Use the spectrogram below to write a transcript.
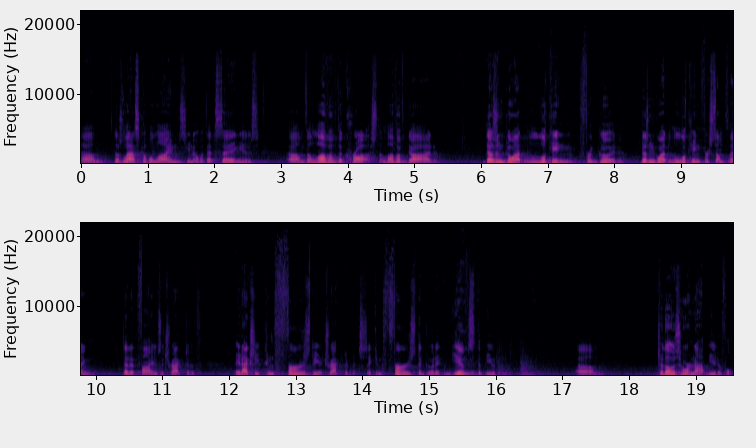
Um, those last couple lines, you know, what that's saying is um, the love of the cross, the love of God, doesn't go out looking for good, doesn't go out looking for something that it finds attractive. It actually confers the attractiveness, it confers the good, it gives the beauty um, to those who are not beautiful.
